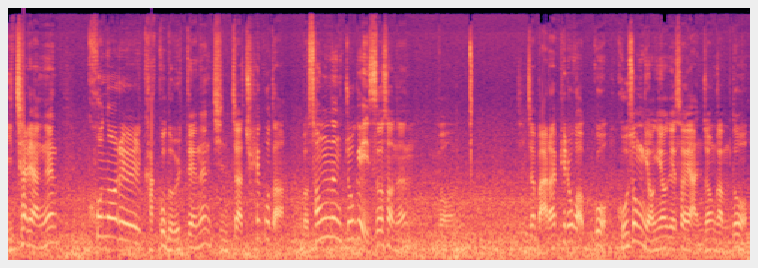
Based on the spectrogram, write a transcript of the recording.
이 차량은 코너를 갖고 놀 때는 진짜 최고다. 뭐 성능 쪽에 있어서는 뭐 진짜 말할 필요가 없고 고속 영역에서의 안정감도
